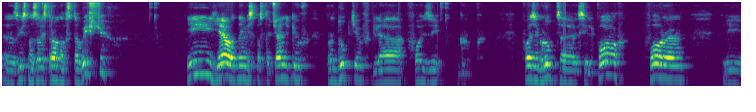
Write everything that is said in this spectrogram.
е, звісно, зареєстрована в Ставищі і є одним із постачальників продуктів для Фозі Груп. Фозі Груп це Сільпо, Фора і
